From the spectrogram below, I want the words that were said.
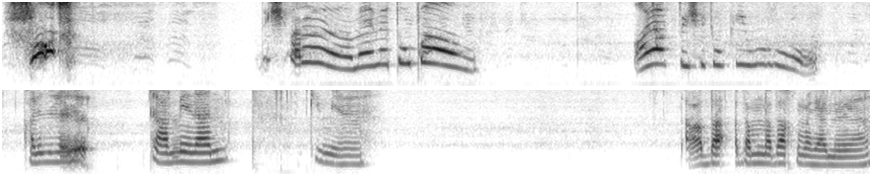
Şut! Dışarı Mehmet Topal. Ayak dışı çok iyi vurdu. Kalecileri tahminen kim ya? Ada, adamın adı aklıma gelmiyor ya.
